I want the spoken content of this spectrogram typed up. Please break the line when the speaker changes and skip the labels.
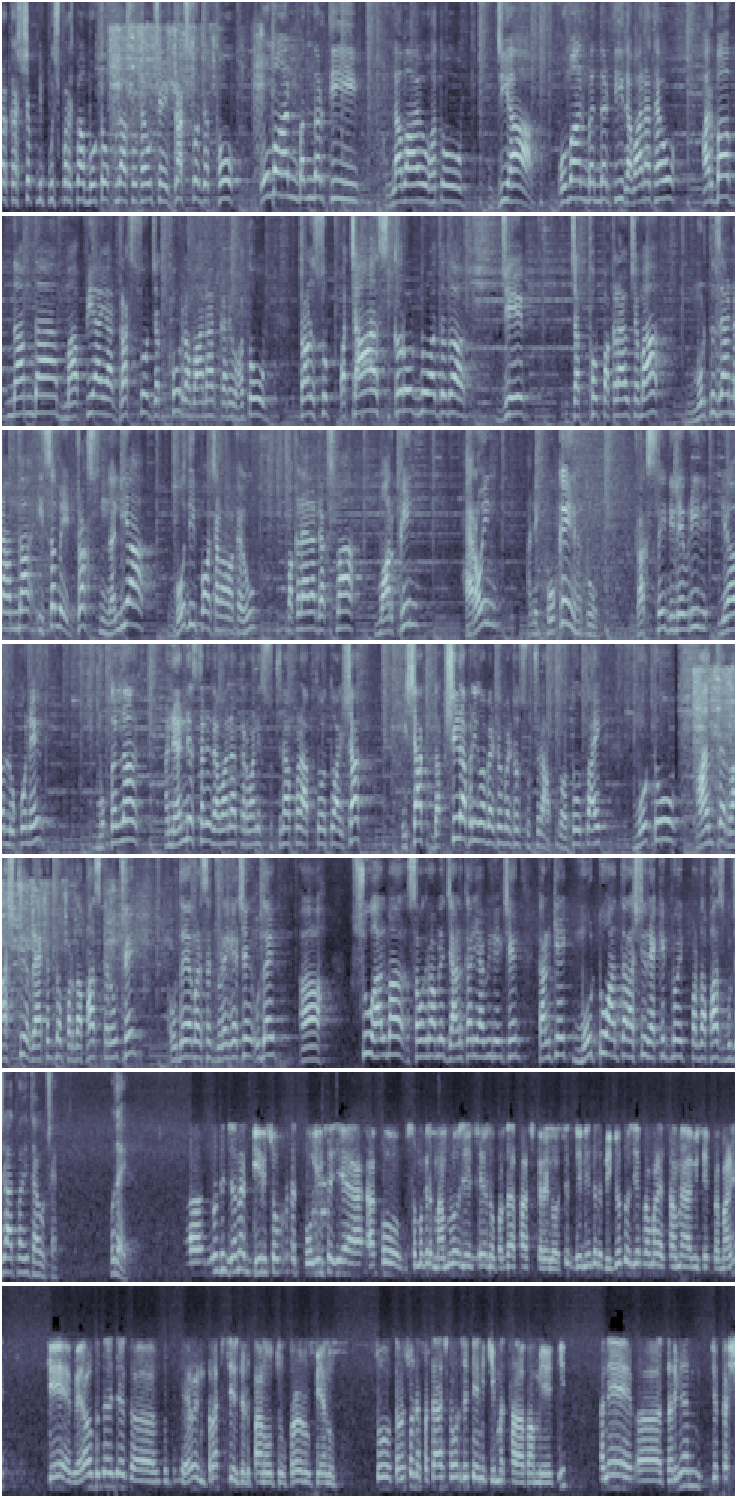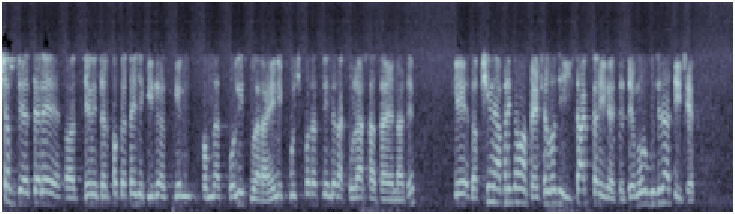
રવિન્દ્ર કશ્યપની પૂછપરછમાં મોટો ખુલાસો થયો છે. ડ્રગ્સનો જથ્થો ઓમાન બંદરથી લવાયો હતો. જી હા, ઓમાન બંદરથી રવાના થયો. અરબાબ નામના માફિયાએ ડ્રગ્સનો જથ્થો રવાના કર્યો હતો. ત્રણસો પચાસ કરોડનો જે જથ્થો પકડાયો છે એમાં મુર્તઝા નામના ઈસમે ડ્રગ્સ નલિયા ગોદી પહોંચાડવામાં કહ્યું. પકડાયેલા ડ્રગ્સમાં મોર્ફિન, હેરોઇન અને કોકેઇન હતું. ડ્રગ્સની ડિલિવરી લેવા લોકોને મોકલનાર અને અન્ય સ્થળે રવાના કરવાની સૂચના પણ આપતો હતો. ઈશાક ઈશાક દક્ષિણ આફ્રિકામાં બેઠો બેઠો સૂચના આપતો હતો. તો આ એક મોટો આંતરરાષ્ટ્રીય રેકેટનો પર્દાફાશ કર્યો છે. ઉદય અમારી સાથે જોડાઈ ગયા છે. ઉદય શું હાલમાં સમગ્ર અમને જાણકારી આવી રહી છે? કારણ કે એક મોટું આંતરરાષ્ટ્રીય રેકેટનો એક પર્દાફાશ ગુજરાતમાંથી થયો છે. ઉદય.
જનક ગીર સોમનાથ પોલીસે જે આખો સમગ્ર મામલો જે છે એનો પર્દાફાશ કરેલો છે. જેની અંદર વિગતો જે પ્રમાણે સામે આવી છે એ પ્રમાણે કે વેરાવળ બધા જે હેરોઇન ડ્રગ્સ જે ઝડપાણું હતું, કરોડ રૂપિયાનું, તો ત્રણસો ને પચાસ કરોડ જેટલી એની કિંમત થવા પામી હતી. અને દરમિયાન જે કશ્યપ જે અત્યારે જેની ધરપકડ થઈ છે ગીર સોમનાથ પોલીસ દ્વારા, એની પૂછપરછની અંદર આ ખુલાસા થયેલા છે કે દક્ષિણ આફ્રિકામાં બેઠેલો જે ઈશાક કરી રહે છે, જે મૂળ ગુજરાતી છે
